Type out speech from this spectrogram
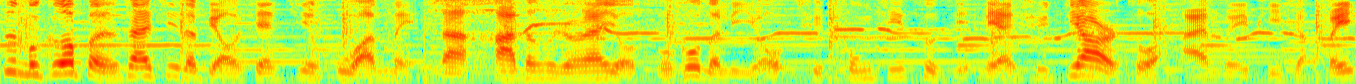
字母哥本赛季的表现近乎完美，但哈登仍然有足够的理由去冲击自己连续第二座 MVP 奖杯。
